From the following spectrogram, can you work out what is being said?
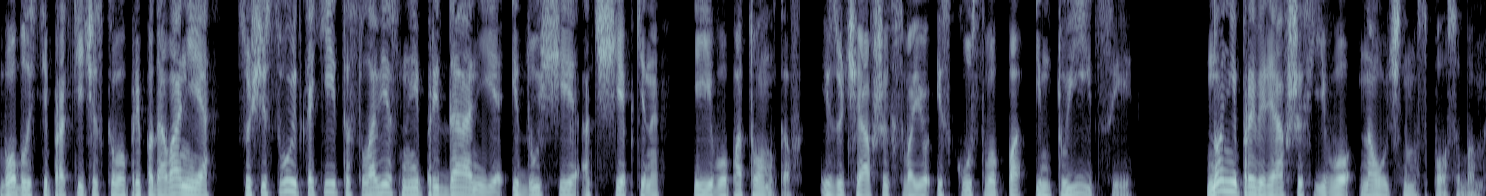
В области практического преподавания существуют какие-то словесные предания, идущие от Щепкина и его потомков изучавших свое искусство по интуиции, но не проверявших его научным способом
